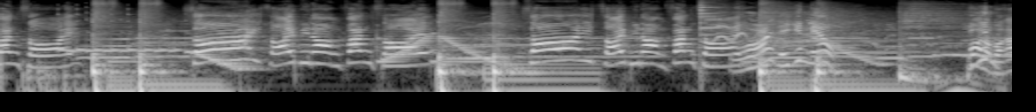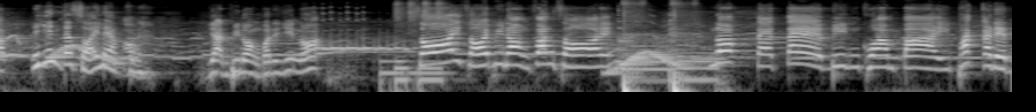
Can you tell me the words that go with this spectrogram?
ฟังซอย ซอยซอยพี่น้องฟังซอย ซอยซอยพี่น้องฟังซอยโอ้ยได้ยินแล้วพ่อเราบอกครับ ได้ยินแต่สอยแล้วเอาย่านพี่น้องบ่ได้ยินเนาะ ซอยซอยพี่น้องฟังซอย นกแต่แต่บินความปลายพักกระเด็น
